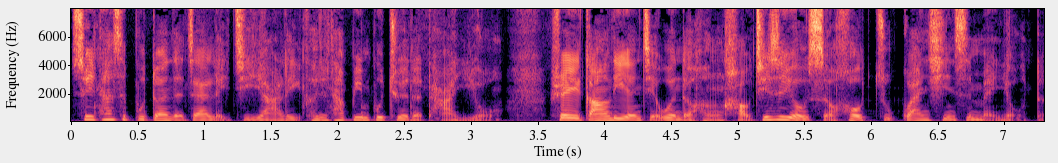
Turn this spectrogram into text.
所以它是不断的在累积压力，可是他并不觉得他有。所以刚刚丽人姐问的很好，其实有时候主观性是没有的。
